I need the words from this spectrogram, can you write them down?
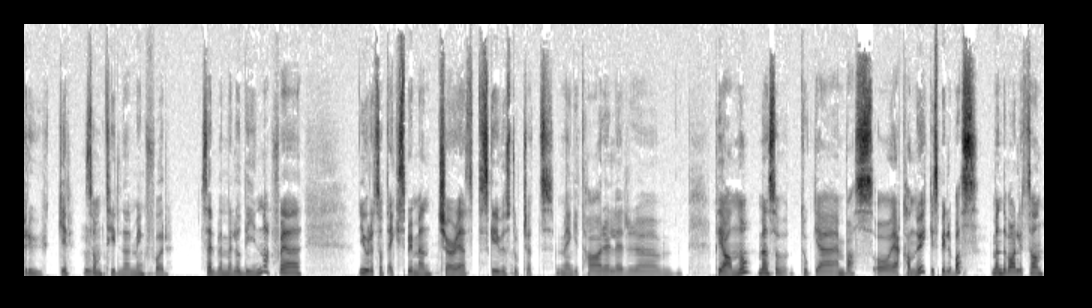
bruker Mm. som tilnærming for selve melodien, da. For jeg gjorde et sånt eksperiment sjøl. Jeg skriver stort sett med gitar eller uh, piano, men så tok jeg en bass, og jeg kan jo ikke spille bass, men det var litt sånn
